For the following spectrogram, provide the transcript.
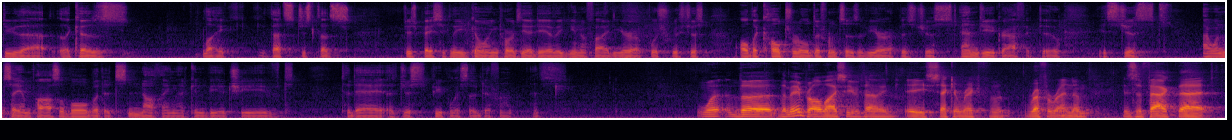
do that because like that's just that's just basically going towards the idea of a unified Europe, which was just all the cultural differences of Europe is just and geographic too. It's just I wouldn't say impossible, but it's nothing that can be achieved today. It's just people are so different. It's What, the, the main problem I see with having a second rec- referendum is the fact that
